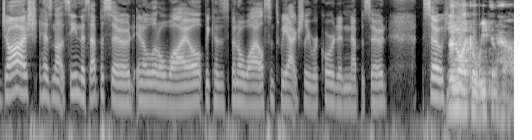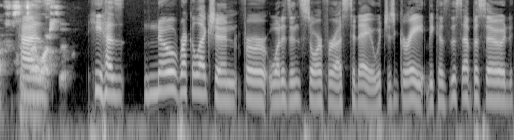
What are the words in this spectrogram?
Josh has not seen this episode in a little while because it's been a while since we actually recorded an episode. So he's Been like a week and a half since I watched it. he has no recollection for what is in store for us today, which is great because this episode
